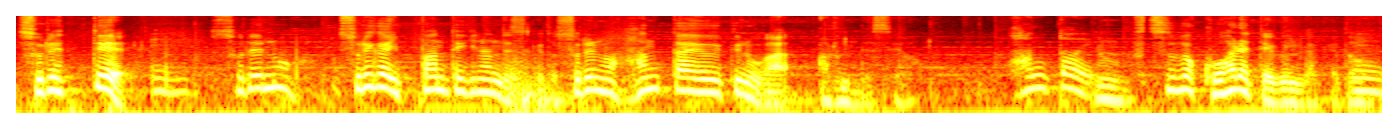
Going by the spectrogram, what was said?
それって、えー、それのそれが一般的なんですけどそれの反対を行くのがあるんですよ。反対、うん、普通は壊れていくんだけど、えー、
